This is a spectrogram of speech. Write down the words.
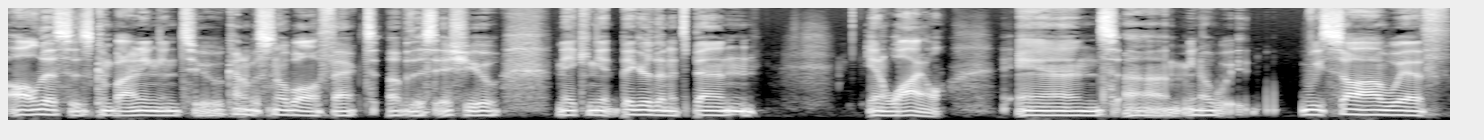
all this is combining into kind of a snowball effect of this issue, making it bigger than it's been in a while. And, um, you know, we, we saw with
